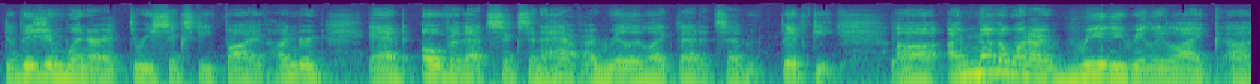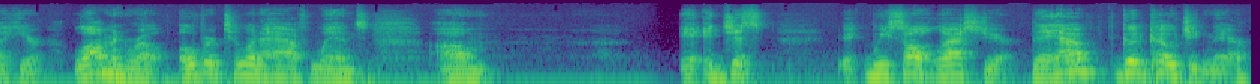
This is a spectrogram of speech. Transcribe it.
Division winner at three sixty five hundred, and over that six and a half. I really like that at seven fifty. Uh, another one I really really like uh, here, Law Monroe over two and a half wins. Um, it, it just it- we saw it last year. They have good coaching there.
